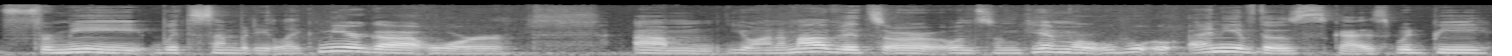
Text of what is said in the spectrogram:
for me with somebody like Mirga or um, Joanna Malwitz or Unsum Kim or who, any of those guys would be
